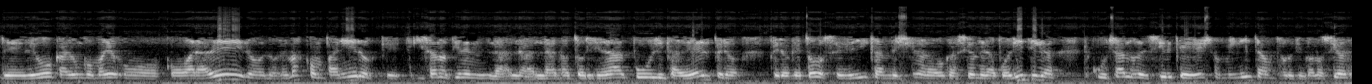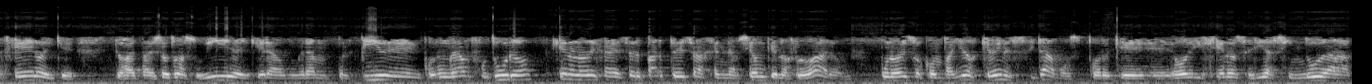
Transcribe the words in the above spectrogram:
de, boca de un compañero como, como Baradero, los demás compañeros que quizá no tienen la, notoriedad pública de él, pero, pero que todos se dedican de lleno a la vocación de la política, escucharlos decir que ellos militan porque conocieron el género y que los atravesó toda su vida y que era un gran pibe con un gran futuro, que no deja de ser parte de esa generación que nos robaron. Uno de esos compañeros que hoy necesitamos, porque hoy Geno sería sin duda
